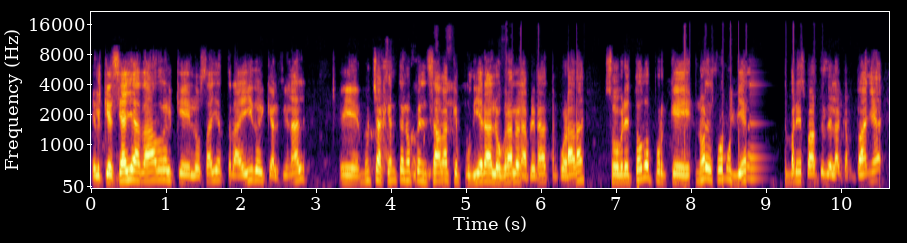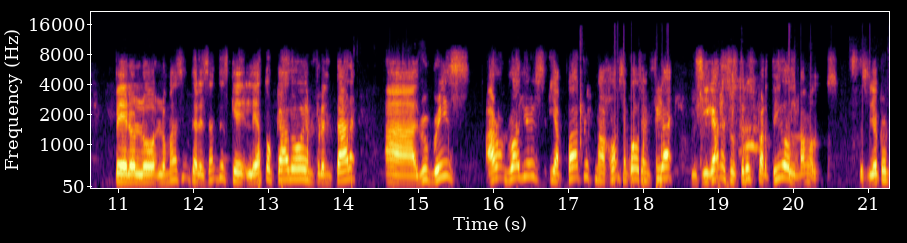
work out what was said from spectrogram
el que se haya dado, el que los haya traído y que al final eh, mucha gente no pensaba que pudiera lograrlo en la primera temporada, sobre todo porque no les fue muy bien en varias partes de la campaña, pero lo, lo más interesante es que le ha tocado enfrentar a Drew Brees, Aaron Rodgers y a Patrick Mahomes en juegos en fila, y si gana esos tres partidos, vamos, pues yo creo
